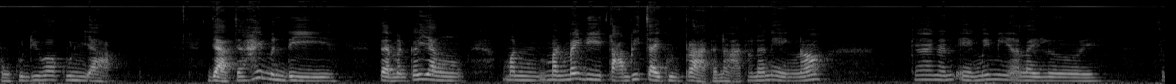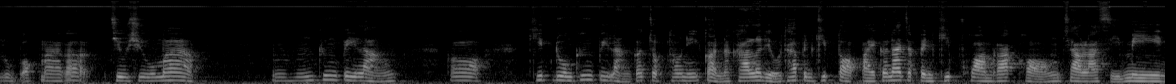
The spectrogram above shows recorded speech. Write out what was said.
ของคุณที่ว่าคุณอยาก อยากจะให้มันดี แต่มันก็ยังมันมันไม่ดีตามที่ใจคุณปรารถนาเท่านั้นเองเนาะแค่นั้นเองไม่มีอะไรเลย สรุปออกมาก็ชิวๆมากอือหือครึ่งปีหลัง ก็คลิปดวงครึ่งปีหลังก็จบเท่านี้ก่อนนะคะ แล้วเดี๋ยวถ้าเป็นคลิปต่อไปก็น่าจะเป็นคลิปความรักของชาวราศีมีน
